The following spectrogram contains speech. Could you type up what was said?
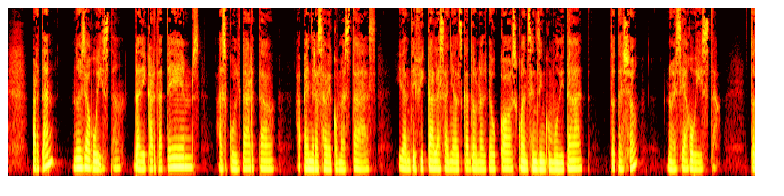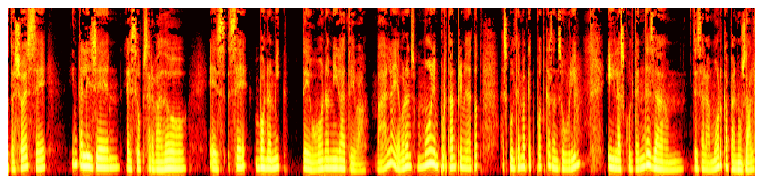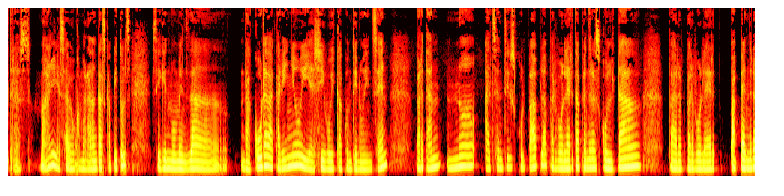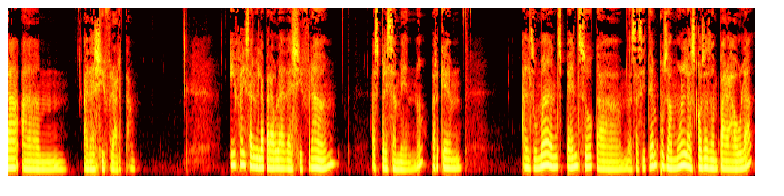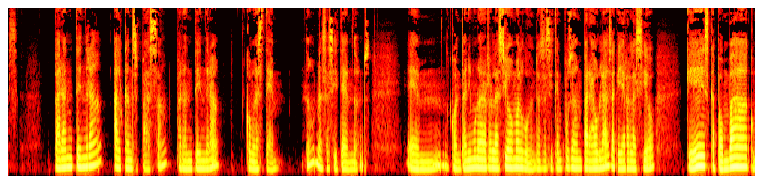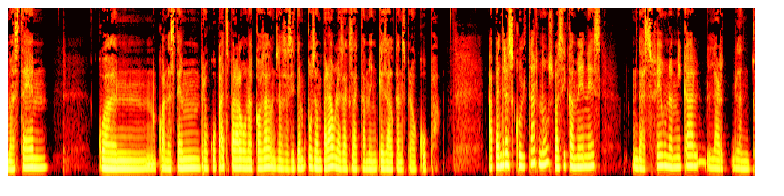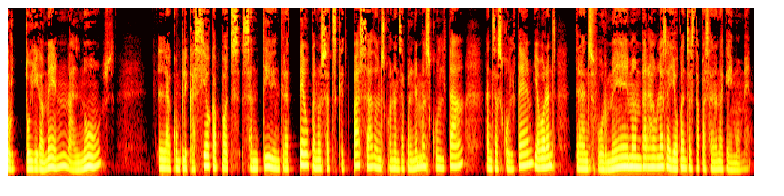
Per tant, no és egoista, dedicar-te temps, escoltar-te, aprendre a saber com estàs, identificar les senyals que et dona el teu cos quan sents incomoditat. Tot això no és ser egoista. Tot això és ser intel·ligent, és ser observador, és ser bon amic teu, bona amiga teva. Val? Llavors, molt important, primer de tot, escoltem aquest podcast, ens obrim i l'escoltem des de, des de l'amor cap a nosaltres. Val? Ja sabeu que m'agraden que els capítols siguin moments de, de cura, de carinyo i així vull que continuïn sent. Per tant, no et sentis culpable per voler-te aprendre a escoltar, per, per voler aprendre a, a desxifrar-te. I faig servir la paraula desxifrar expressament, no? Perquè els humans penso que necessitem posar molt les coses en paraules per entendre el que ens passa, per entendre com estem. No? Necessitem, doncs, eh, quan tenim una relació amb algú, doncs necessitem posar en paraules aquella relació que és, cap on va, com estem... Quan, quan estem preocupats per alguna cosa, doncs necessitem posar en paraules exactament què és el que ens preocupa. Aprendre a escoltar-nos, bàsicament, és desfer una mica l'entortolligament, el nus, la complicació que pots sentir dintre teu, que no saps què et passa, doncs quan ens aprenem a escoltar, ens escoltem, llavors transformem en paraules allò que ens està passant en aquell moment.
